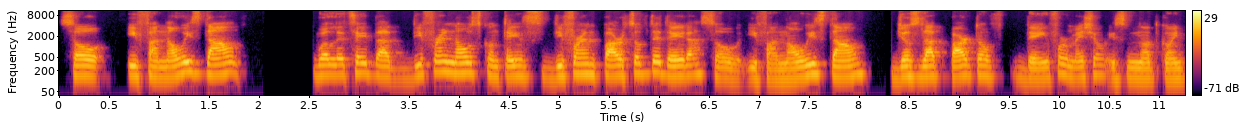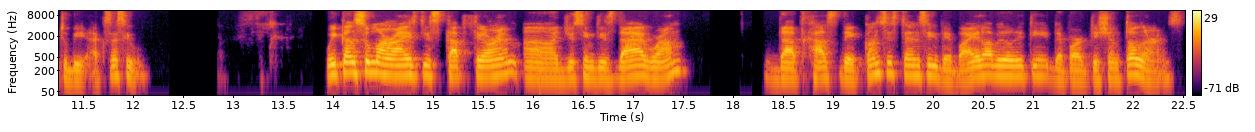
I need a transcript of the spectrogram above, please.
So if a node is down, well, let's say that different nodes contains different parts of the data. So if a node is down, just that part of the information is not going to be accessible. We can summarize this CAP theorem uh, using this diagram that has the consistency, the availability, the partition tolerance.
